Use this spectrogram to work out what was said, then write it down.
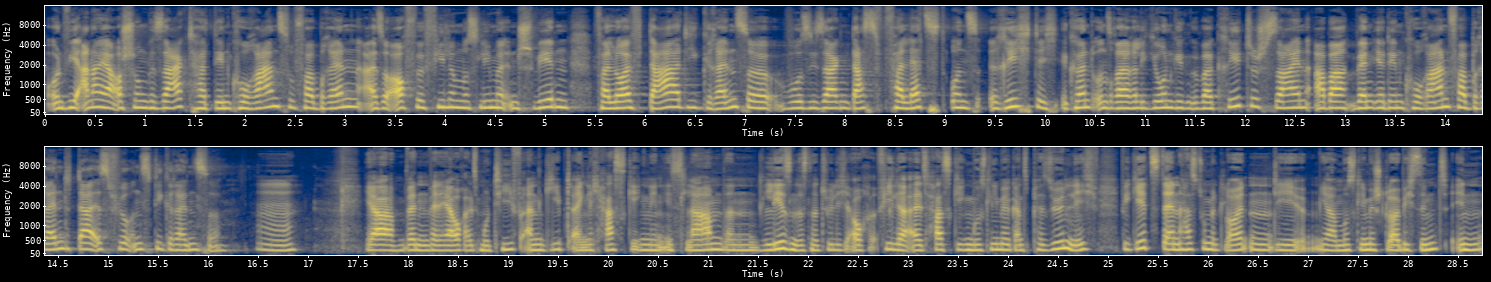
Und wie Anna ja auch schon gesagt hat, den Koran zu verbrennen, also auch für viele Muslime in Schweden, verläuft da die Grenze, wo sie sagen, das verletzt uns richtig. Ihr könnt unserer Religion gegenüber kritisch sein, aber wenn ihr den Koran verbrennt, da ist für uns die Grenze. Hm. Ja, wenn, wenn er auch als Motiv angibt, eigentlich Hass gegen den Islam, dann lesen das natürlich auch viele als Hass gegen Muslime ganz persönlich. Wie geht's denn? Hast du mit Leuten, die ja muslimisch gläubig sind, in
